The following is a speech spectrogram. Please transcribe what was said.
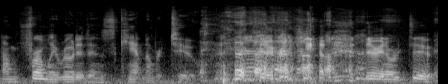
I'm firmly rooted in camp number two. theory, theory number two.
